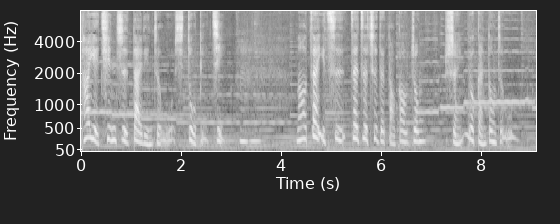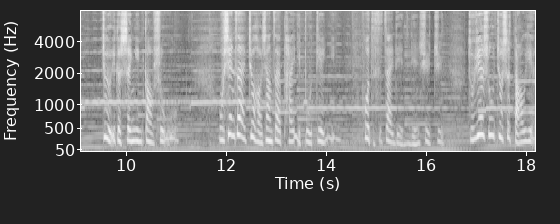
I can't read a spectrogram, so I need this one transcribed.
他也亲自带领着我做笔记。嗯，然后再一次在这次的祷告中，神又感动着我，就有一个声音告诉我，我现在就好像在拍一部电影，或者是在演连续剧，主耶稣就是导演，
